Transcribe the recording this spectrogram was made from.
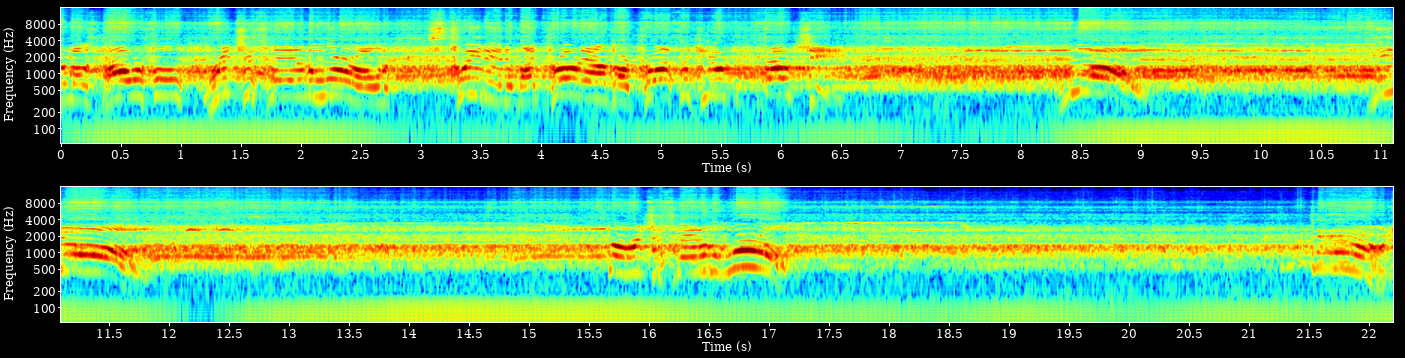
The most powerful, richest man in the world tweeted, my pronouns are prosecute Fauci. Whoa! Yo! The richest man in the world! Dude!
